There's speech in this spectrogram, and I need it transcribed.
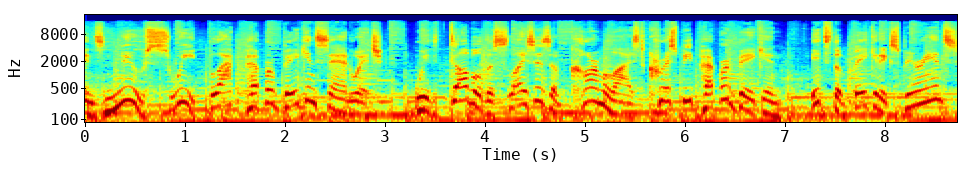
Dunkin's new sweet black pepper bacon sandwich with double the slices of caramelized crispy peppered bacon. It's the bacon experience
